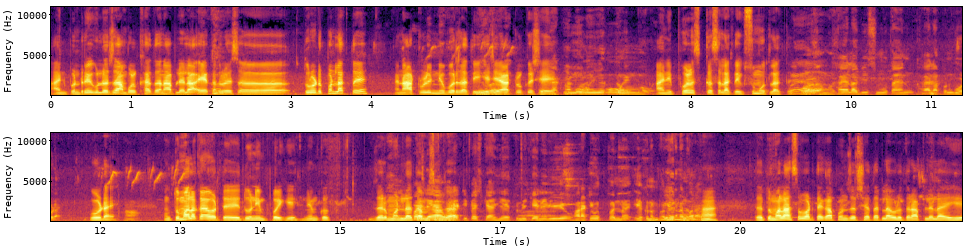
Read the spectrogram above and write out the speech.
आणि पण रेग्युलर जांभूळ खाताना आपल्याला एखाद्या वेळेस अं, तुरट पण लागतंय. आणि आठवडे निबर जाते. हे जे आठवड कसे आहे? एकदम. आणि फळ कसं लागतंय स्मूथ लागतंय फळ खायला बी स्मूथ आहे आणि खायला पण गोड आहे. गोड आहे. हा. मग तुम्हाला काय वाटतंय? दोन्ही पैकी नेमकं जर म्हणलं तर पहिल्या समजा व्हरायटीपेक्षा हे तुम्ही केलेली व्हरायटी उत्पन्न एक नंबर. एक नंबर आहे. हां. तर तुम्हाला असं वाटतंय का आपण जर शेतात लावलं तर आपल्याला हे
